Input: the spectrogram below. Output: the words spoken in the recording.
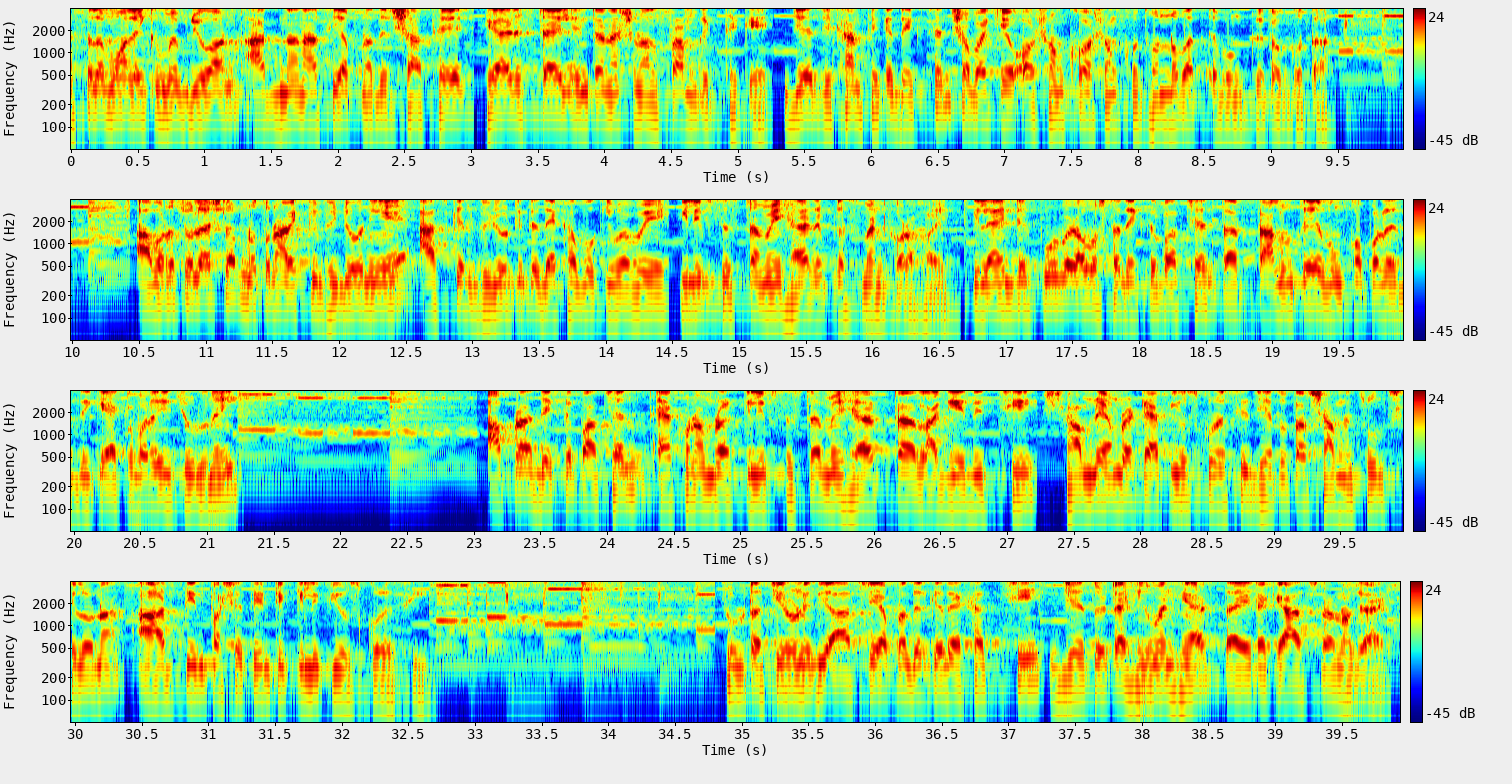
আসসালামু আলাইকুম এভরিওয়ান, আদনান আসি আপনাদের সাথে হেয়ার স্টাইল ইন্টারন্যাশনাল ফার্মগেট থেকে। যে যেখান থেকে দেখছেন, সবাইকে অসংখ্য অসংখ্য ধন্যবাদ এবং কৃতজ্ঞতা। আবারও চলে আসলাম নতুন আরেকটি ভিডিও নিয়ে। আজকের ভিডিওটিতে দেখাবো কীভাবে ক্লিপ সিস্টেমে হেয়ার রিপ্লেসমেন্ট করা হয়। ক্লায়েন্টের পূর্বের অবস্থা দেখতে পাচ্ছেন, তার তালুতে এবং কপালের দিকে একেবারেই চুল নেই। আপনারা দেখতে পাচ্ছেন, এখন আমরা ক্লিপ সিস্টেমে হেয়ারটা লাগিয়ে দিচ্ছি। সামনে আমরা ট্যাপ ইউজ করেছি, যেহেতু তার সামনে চুল ছিল না, আর তিন পাশে তিনটি ক্লিপ ইউজ করেছি। চুলটা চিরুনি দিয়ে আঁচড়ে আপনাদেরকে দেখাচ্ছি, যেহেতু এটা হিউম্যান হেয়ার, তাই এটাকে আঁচড়ানো যায়।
